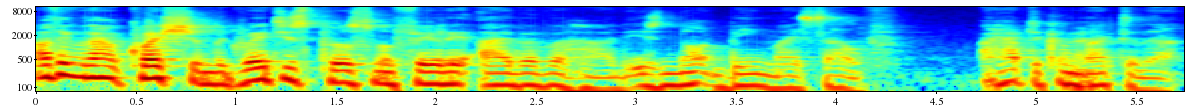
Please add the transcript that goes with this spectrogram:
I think without question, the greatest personal failure I've ever had is not being myself. I have to come Right. back to that.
